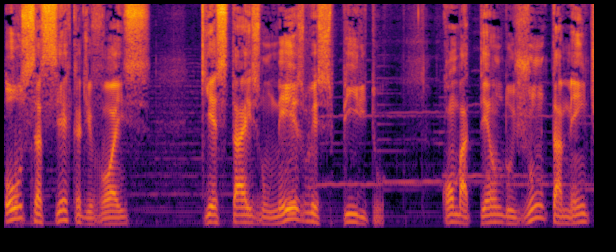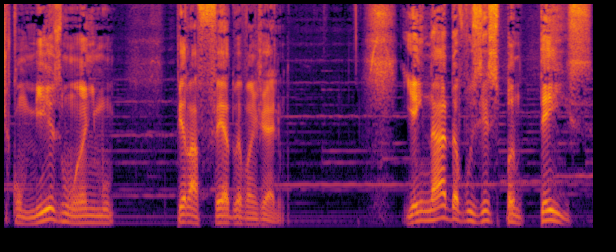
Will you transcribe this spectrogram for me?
ouça acerca de vós que estáis no mesmo espírito, combatendo juntamente com o mesmo ânimo pela fé do Evangelho. E em nada vos espanteis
